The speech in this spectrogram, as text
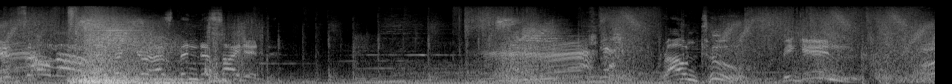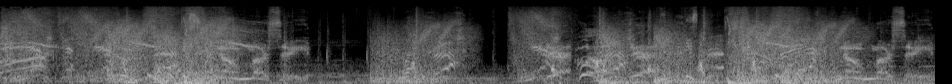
It's over! The victor has been decided! Round two, begin! No mercy! No mercy!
